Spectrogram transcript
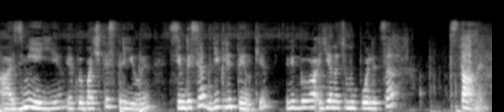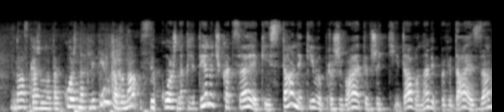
е, змії, як ви бачите, стріли, 72 клітинки є на цьому полі. Це стани. Да, скажімо так, кожна клітинка, вона кожна клітиночка це якийсь стан, який ви проживаєте в житті. Да? Вона відповідає за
